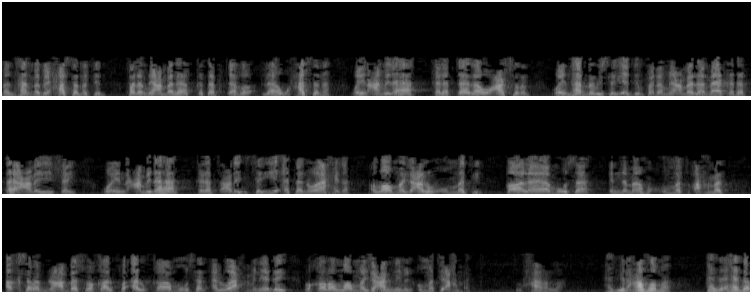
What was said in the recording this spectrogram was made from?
من هم بحسنة فلم يعملها كتبت له حسنة وإن عملها كتبتها له عشرا وإن هم بسيئة فلم يعملها ما كتبتها عليه شيء. وإن عملها كتبت عليه سيئة واحدة. اللهم اجعلهم أمتي. قال يا موسى إنما هم أمة أحمد. أقسم ابن عباس وقال فألقى موسى الألواح من يديه وقال اللهم اجعلني من أمة أحمد. سبحان الله. هذه العظمة. هذا هذا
